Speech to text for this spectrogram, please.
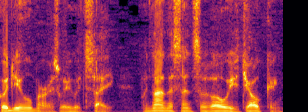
good humor, as we would say, but not in the sense of always joking.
